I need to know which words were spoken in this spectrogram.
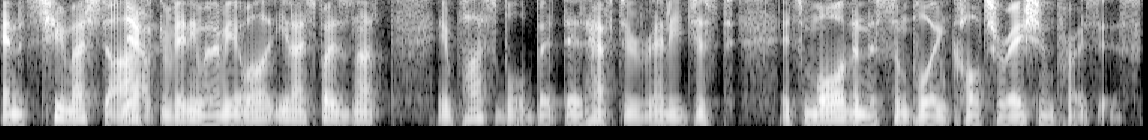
And it's too much to ask yeah. of anyone. I mean well you know i suppose it's not impossible but they'd have to really just it's more than a simple enculturation process.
